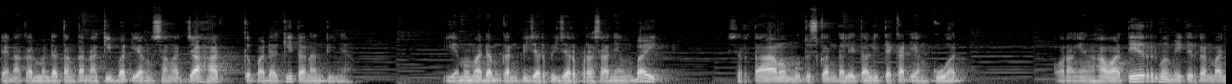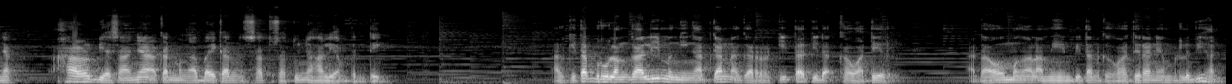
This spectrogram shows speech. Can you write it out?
dan akan mendatangkan akibat yang sangat jahat kepada kita nantinya. Ia memadamkan pijar-pijar perasaan yang baik serta memutuskan tali-tali tekad yang kuat. Orang yang khawatir memikirkan banyak hal biasanya akan mengabaikan satu-satunya hal yang penting. Alkitab berulang kali mengingatkan agar kita tidak khawatir atau mengalami himpitan kekhawatiran yang berlebihan.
